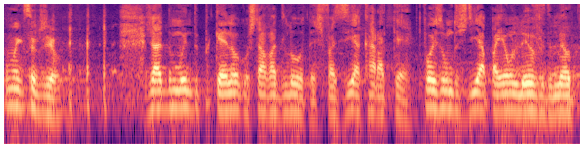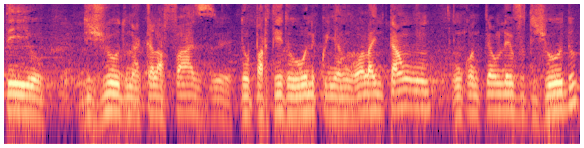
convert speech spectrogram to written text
como é que surgiu? Já de muito pequeno eu gostava de lutas, fazia karatê. Depois, um dos dias, apanhei um livro do meu tio de judo naquela fase do Partido Único em Angola. Então, encontrei um livro de judo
